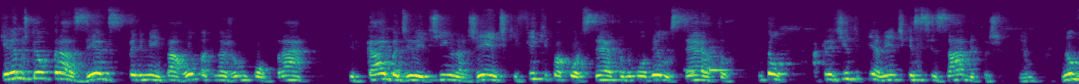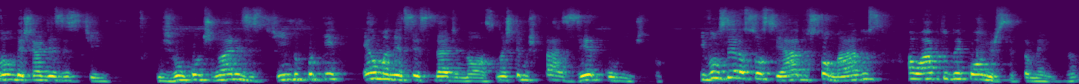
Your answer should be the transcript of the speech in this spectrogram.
Queremos ter o prazer de experimentar a roupa que nós vamos comprar, que caiba direitinho na gente, que fique com a cor certa, no modelo certo. Então, acredito piamente que esses hábitos né, não vão deixar de existir. Eles vão continuar existindo porque é uma necessidade nossa, nós temos prazer com isto. E vão ser associados, somados ao hábito do e-commerce também. Né?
